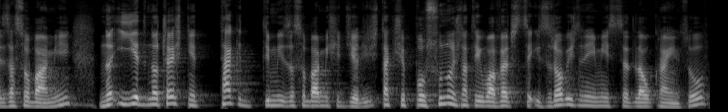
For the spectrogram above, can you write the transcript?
zasobami. No i jednocześnie tak tymi zasobami się dzielić, tak się posunąć na tej ławeczce i zrobić na niej miejsce dla Ukraińców,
